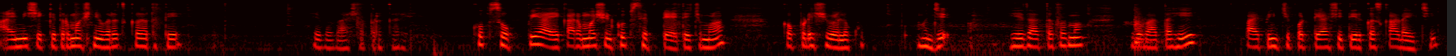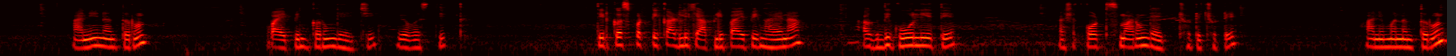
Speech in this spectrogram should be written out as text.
आई मी शक्यतो मशनीवरच करते. हे बघा अशा प्रकारे. खूप सोपी आहे कारण मशीन खूप सेफ्टी आहे त्याच्यामुळं कपडे शिवायला खूप म्हणजे हे जातं. पण मग हे बघा आता ही पायपिंगची पट्टी अशी तिरकस काढायची आणि नंतरून पायपिंग करून घ्यायची व्यवस्थित. तिरकस पट्टी काढली की आपली पायपिंग आहे ना अगदी गोल येते. अशा कॉट्स मारून घ्यायचे छोटे छोटे. आणि मग नंतरून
